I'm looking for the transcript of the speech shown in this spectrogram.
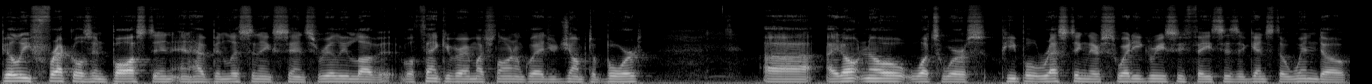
Billy Freckles in Boston and have been listening since. Really love it. Well, thank you very much, Lauren. I'm glad you jumped aboard. Uh, I don't know what's worse people resting their sweaty, greasy faces against a window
